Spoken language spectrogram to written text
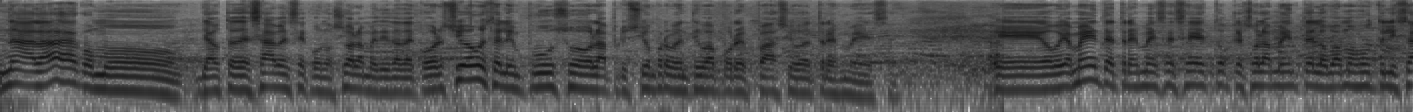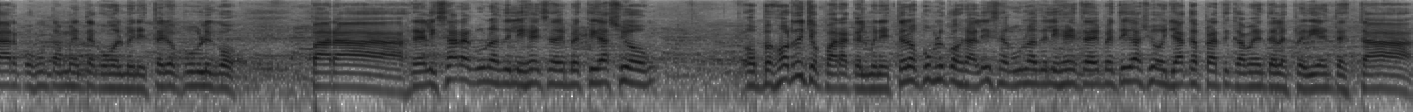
Nada, como ya ustedes saben, se conoció la medida de coerción y se le impuso la prisión preventiva por espacio de tres meses. Eh, obviamente, tres meses esto que solamente lo vamos a utilizar conjuntamente con el Ministerio Público para realizar algunas diligencias de investigación, o mejor dicho, para que el Ministerio Público realice algunas diligencias de investigación, ya que prácticamente el expediente está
